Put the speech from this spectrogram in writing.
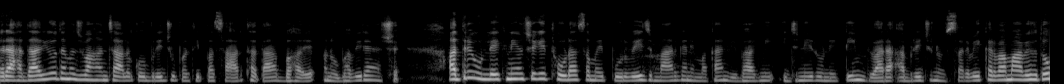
રાહદારીઓ તેમજ વાહન ચાલકો બ્રિજ ઉપરથી પસાર થતા ભય અનુભવી રહ્યા છે. અત્રે ઉલ્લેખનીય છે કે થોડા સમય પૂર્વે જ માર્ગ અને મકાન વિભાગની ઇજનેરોની ટીમ દ્વારા આ બ્રિજનો સર્વે કરવામાં આવ્યો હતો.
